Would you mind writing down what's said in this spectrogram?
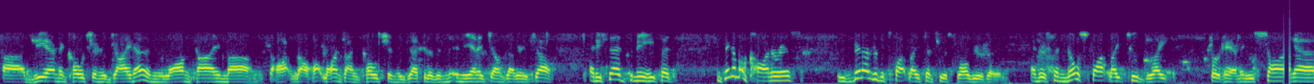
uh, GM and coach in Regina and longtime, uh, longtime coach and executive in, in the NHL and WHL. And he said to me, he said, the thing about Connor is he's been under the spotlight since he was 12 years old and there's been no spotlight too bright for him, and he's shone, uh,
